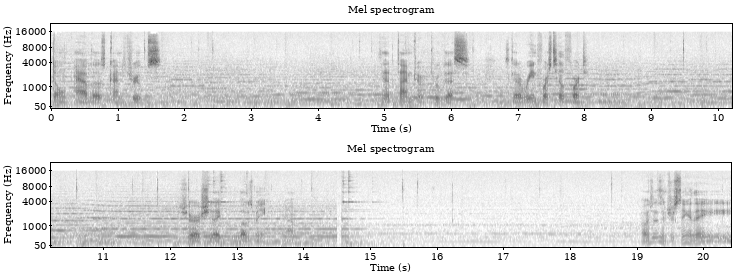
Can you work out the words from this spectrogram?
don't have those kind of troops. He's had time to improve this. He's got a reinforced hill fort. Sure, she like loves me. Yeah. Oh, this is interesting. Are they?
